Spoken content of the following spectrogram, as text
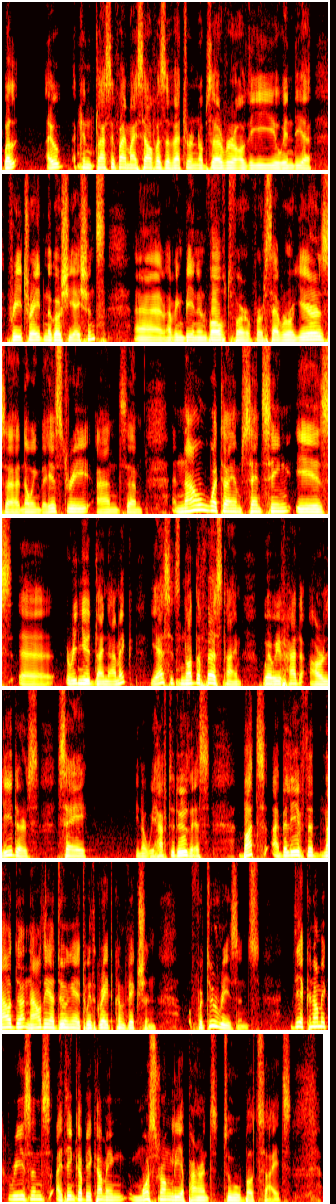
Well, I w- can classify myself as a veteran observer of the EU India free trade negotiations, having been involved for, for several years, uh, knowing the history. And, um, now, what I am sensing is uh, a renewed dynamic. Yes, it's not the first time where we've had our leaders say, you know, we have to do this. But I believe that now, now they are doing it with great conviction for two reasons. The economic reasons, I think, are becoming more strongly apparent to both sides.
